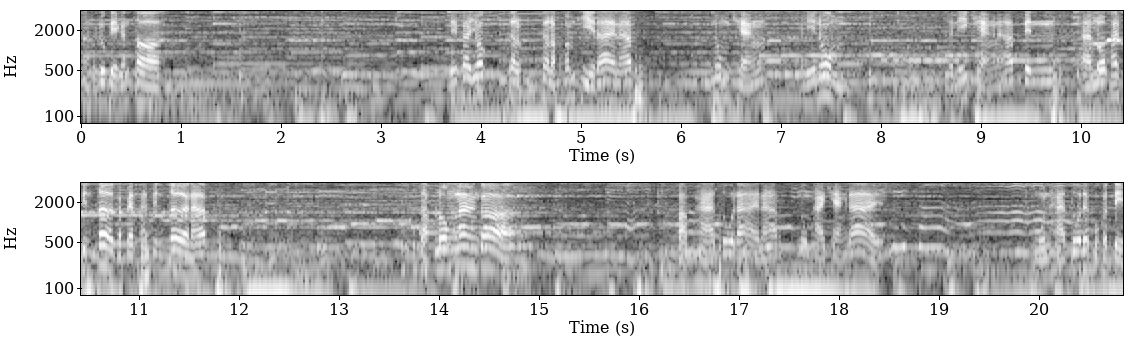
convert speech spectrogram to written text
อะมาดูเบสกันต่อนี่ก็ยกสลับสลับความถี่ได้นะครับ นุ่มแข็ง อันนี้นุ่ม อันนี้แข็งนะครับ เป็นโลพาสฟิลเตอร์กับแบนพาสฟิลเตอร์นะครับ สับลงล่างก็ ปรับหาตู้ได้นะครับ นุ่มหาแข็งได้ หมุนหาตู้ได้ปกติ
